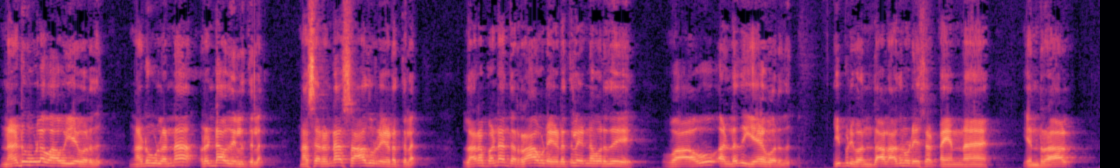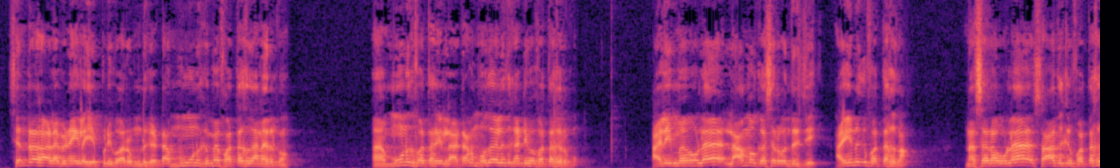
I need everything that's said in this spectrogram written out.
நடுவில் வாவியே வருது. நடுவுலன்னா ரெண்டாவது எழுத்தில். நசரண்டா சாதுடைய இடத்துல. லரபன்னா அந்த ராவுடைய இடத்துல என்ன வருது? வாவு அல்லது ஏ வருது. இப்படி வந்தால் அதனுடைய சட்டம் என்ன என்றால் சென்ற கால வினைகளை எப்படி வரும்னு கேட்டால் மூணுக்குமே ஃபத்தகு தானே இருக்கும். மூணுக்கு ஃபத்தகு இல்லாட்டாலும் முதல் எழுத்து கண்டிப்பாக ஃபத்தகு இருக்கும். அலிமவில் லாமு கசர் வந்துருச்சு. ஐனுக்கு ஃபத்தகு தான். நசரவுல சாதுக்கு ஃபத்தகு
